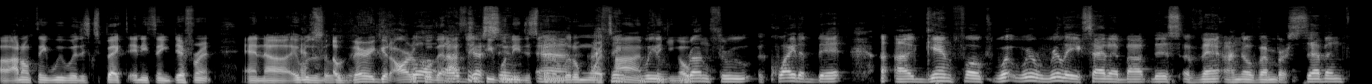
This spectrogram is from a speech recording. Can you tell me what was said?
uh, I don't think we would expect anything different. And uh, it Absolutely. was a very good article well, that I uh, think Justin, people need to spend a little more time thinking over. Run through quite a bit. Uh, again folks, we're really excited about this event on November 7th.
